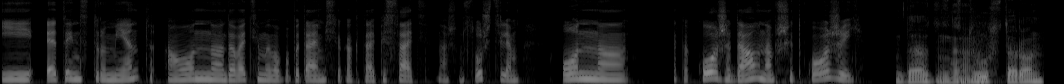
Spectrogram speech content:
И это инструмент, а он, давайте мы его попытаемся как-то описать нашим слушателям. Он, это кожа, да, он обшит кожей. Да, да. с двух сторон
